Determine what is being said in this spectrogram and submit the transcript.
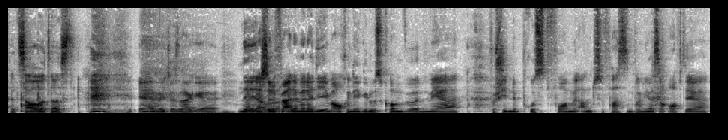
verzaubert hast. Ja, würde ich doch sagen. Äh, Nee, an der Stelle für alle Männer, die eben auch in den Genuss kommen würden, mehr verschiedene Brustformen anzufassen, von mir aus auch auf der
